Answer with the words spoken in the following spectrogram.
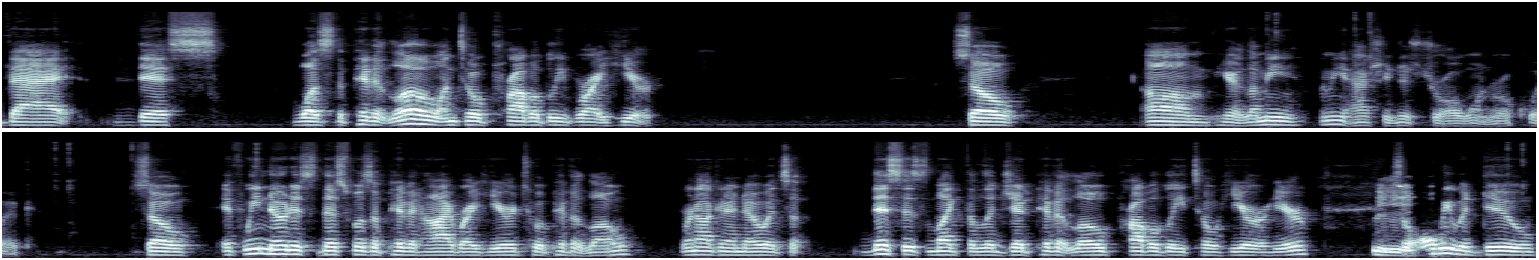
that this was the pivot low until probably right here. So um here, let me let me actually just draw one real quick. So if we notice this was a pivot high right here to a pivot low, we're not going to know it's a, this is like the legit pivot low, probably till here or here. Mm-hmm. So all we would do,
